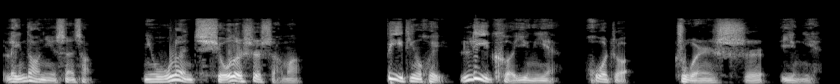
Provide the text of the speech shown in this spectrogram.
临到你身上，你无论求的是什么。必定会立刻应验，或者准时应验。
